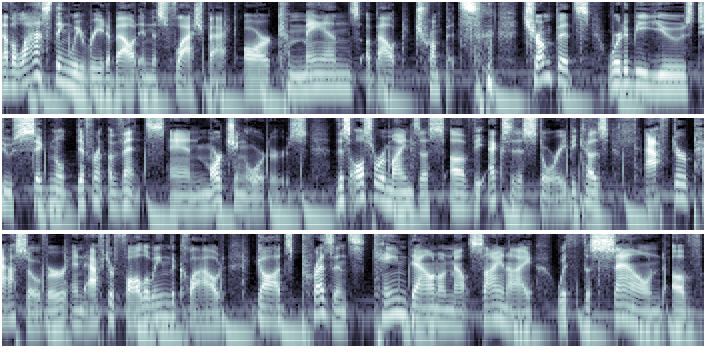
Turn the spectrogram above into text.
Now, the last thing we read about in this flashback are commands about trumpets. trumpets were to be used to signal different events and marching orders. This also reminds us of the Exodus story because after Passover and after following the cloud, God's presence came down on Mount Sinai with the sound of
